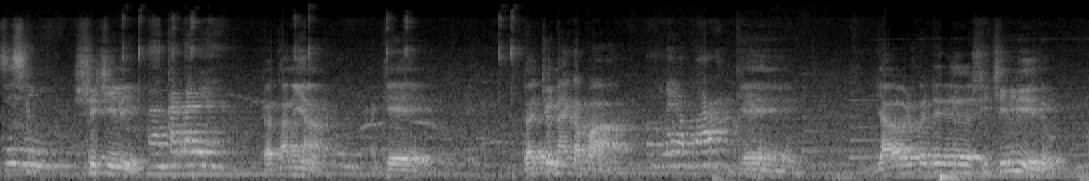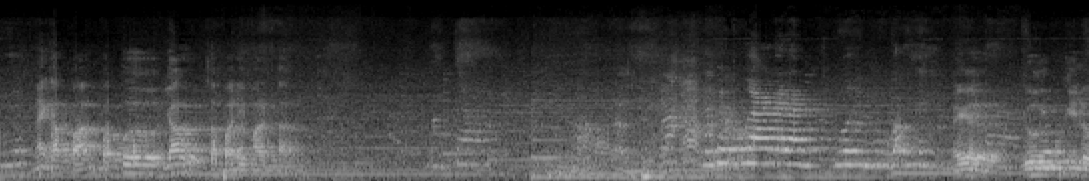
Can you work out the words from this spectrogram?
Sini. Sicily, Uh, Catania. Catania. Okey. Tu naik kapal. Oh, naik apa? Okey. Jauh daripada Sicily tu naik kapal berapa jauh sampai di Malta? Lebih kurang dalam 2000 buat mungkin. Ya, 2000 kilo.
